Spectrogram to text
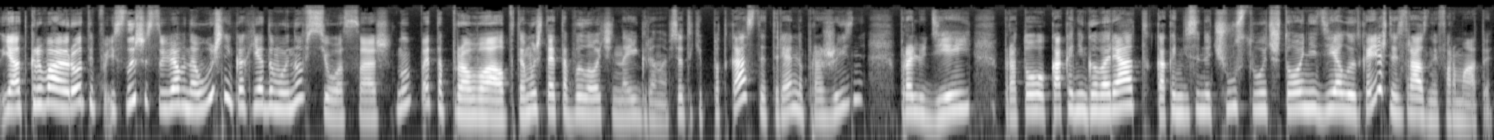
я открываю рот и, и слышу себя в наушниках, я думаю, ну все, Саш, ну это провал, потому что это было очень наиграно. Все-таки подкасты это реально про жизнь, про людей, про то, как они говорят, как они действительно чувствуют, что они делают. Конечно, есть разные форматы,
